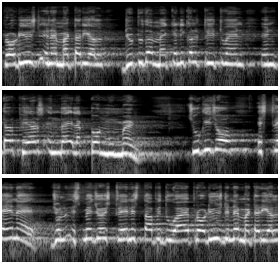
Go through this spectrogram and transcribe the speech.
produced in a material due to the mechanical treatment interferes in the electron movement चूँकि जो स्ट्रेन है, जो इसमें जो स्ट्रेन स्थापित हुआ है प्रोड्यूस्ड इन ए मटेरियल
